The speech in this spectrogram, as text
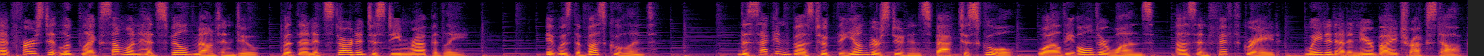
At first it looked like someone had spilled Mountain Dew, but then it started to steam rapidly. It was the bus coolant. The second bus took the younger students back to school, while the older ones, us and 5th grade, waited at a nearby truck stop.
